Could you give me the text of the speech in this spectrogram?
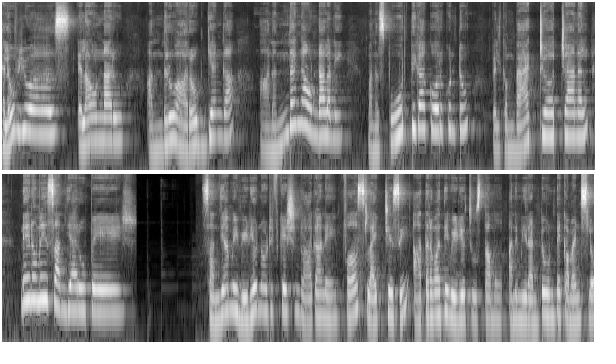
హలో వ్యూవర్స్ ఎలా ఉన్నారు? అందరూ ఆరోగ్యంగా ఆనందంగా ఉండాలని మనస్ఫూర్తిగా కోరుకుంటూ welcome back to our channel నేను మీ సంధ్యా రూపేష్. సంధ్య మీ వీడియో నోటిఫికేషన్ రాగానే ఫస్ట్ లైక్ చేసి ఆ తర్వాత వీడియో చూస్తాము అని మీరు అంటూ ఉంటే కమెంట్స్లో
